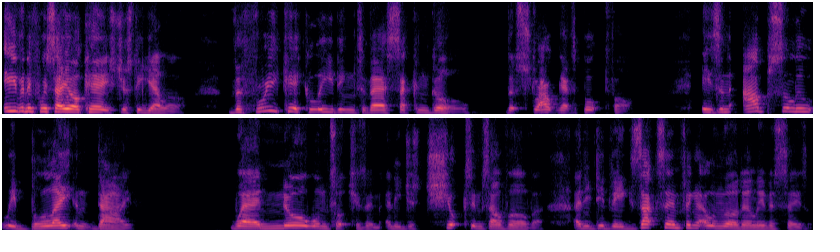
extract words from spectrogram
Even if we say, okay, it's just a yellow, the free kick leading to their second goal that Strout gets booked for is an absolutely blatant dive where no one touches him and he just chucks himself over. And he did the exact same thing at Elland Road earlier this season.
